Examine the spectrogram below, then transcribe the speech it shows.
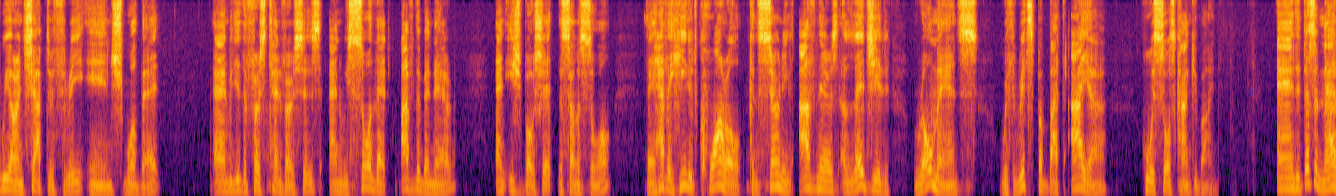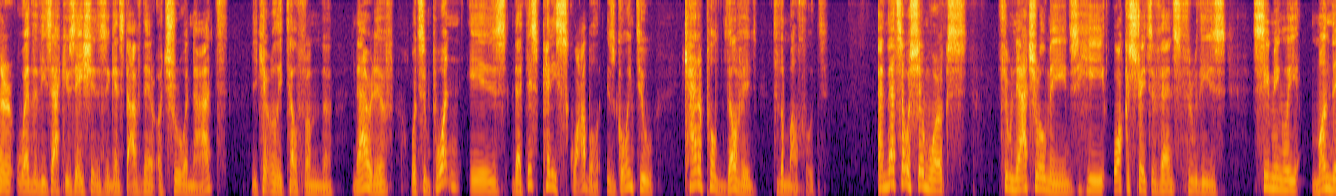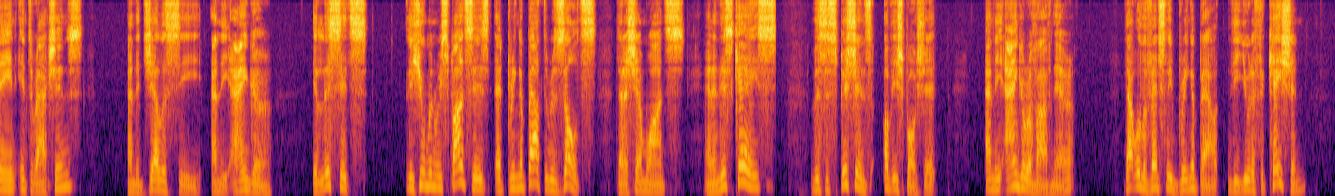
We are in chapter 3 in Shmuel Bet, and we did the first 10 verses, and we saw that Avner ben Nir and Ishboshet, the son of Saul, they have a heated quarrel concerning Avner's alleged romance with Ritzpah Bat Aya, who was Saul's concubine. And it doesn't matter whether these accusations against Avner are true or not. You can't really tell from the narrative. What's important is that this petty squabble is going to catapult David to the Malchut. And that's how Hashem works through natural means. He orchestrates events through these seemingly mundane interactions and the jealousy and the anger elicits the human responses that bring about the results that Hashem wants. And in this case, the suspicions of Ishboshet and the anger of Avner, that will eventually bring about the unification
